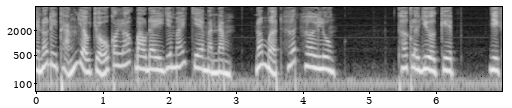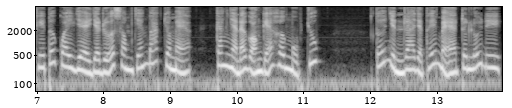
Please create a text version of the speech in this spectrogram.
và nó đi thẳng vào chỗ có lót bao đầy với mái che mà nằm. Nó mệt hết hơi luôn. Thật là vừa kịp, vì khi tớ quay về và rửa xong chén bát cho mẹ, căn nhà đã gọn ghẽ hơn một chút. Tớ nhìn ra và thấy mẹ trên lối đi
